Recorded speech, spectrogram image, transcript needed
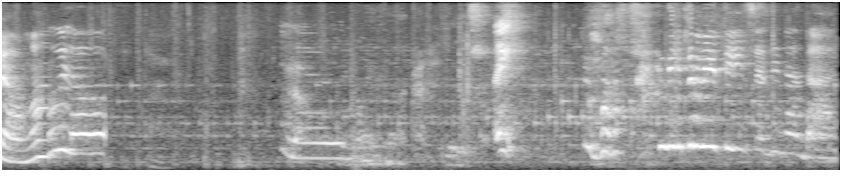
Na mahulog. Hello. Ay! Hindi tumitingin sa dinadaan.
